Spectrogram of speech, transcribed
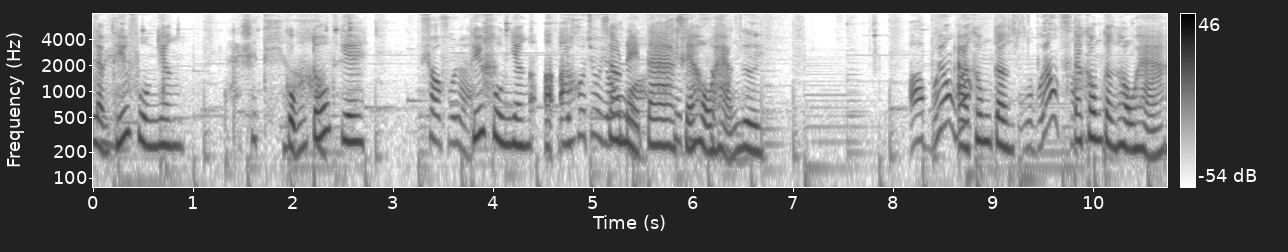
Làm thiếu phu nhân Cũng tốt ghê. Thiếu phu nhân Sau này ta sẽ hầu hạ người. À không cần. Ta không cần hầu hạ.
